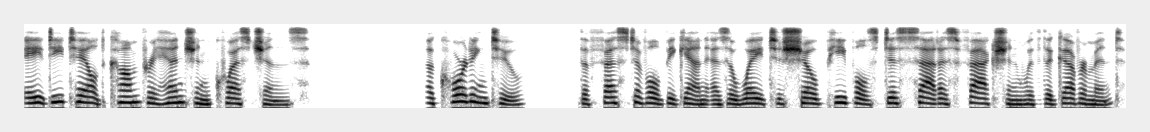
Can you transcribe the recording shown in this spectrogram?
A detailed comprehension questions. According to the festival began as a way to show people's dissatisfaction with the government.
